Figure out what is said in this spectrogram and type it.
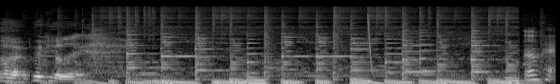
Alright, pick your leg. Okay.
